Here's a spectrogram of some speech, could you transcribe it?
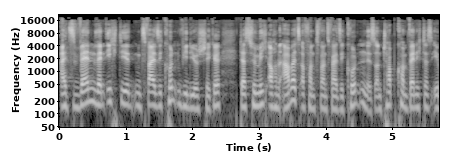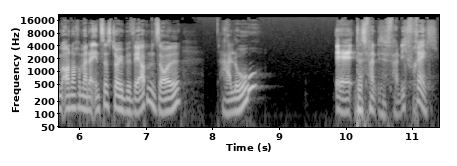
Als wenn, wenn ich dir ein zwei-Sekunden-Video schicke, das für mich auch ein Arbeitsaufwand von zwei Sekunden ist und top kommt, wenn ich das eben auch noch in meiner Insta-Story bewerben soll. Hallo? Äh, das fand, das fand ich frech.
